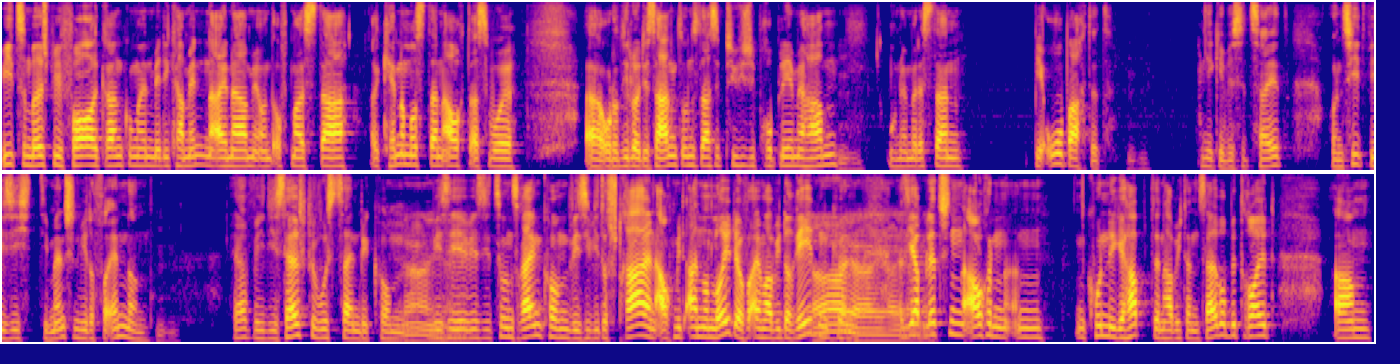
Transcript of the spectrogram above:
wie zum Beispiel Vorerkrankungen, Medikamenteneinnahme und oftmals da erkennen wir es dann auch, dass wohl, äh, oder die Leute sagen zu uns, dass sie psychische Probleme haben. Mhm. Und wenn man das dann beobachtet, mhm eine gewisse Zeit und sieht, wie sich die Menschen wieder verändern. Mhm. Ja, wie die Selbstbewusstsein bekommen, ja, wie, ja. Sie, wie sie zu uns reinkommen, wie sie wieder strahlen, auch mit anderen Leuten auf einmal wieder reden können. also ich habe letztens auch einen, einen, einen, Kunde gehabt, den habe ich dann selber betreut, ähm,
